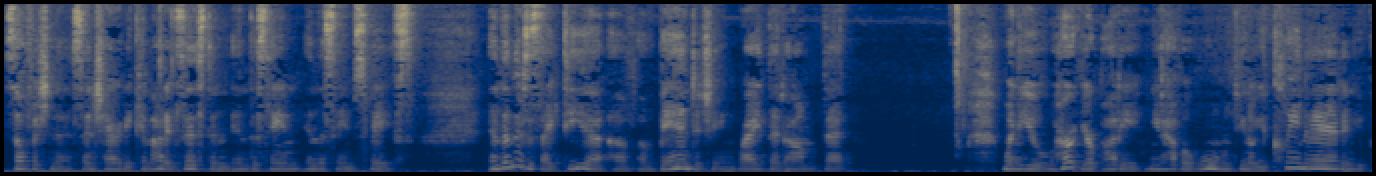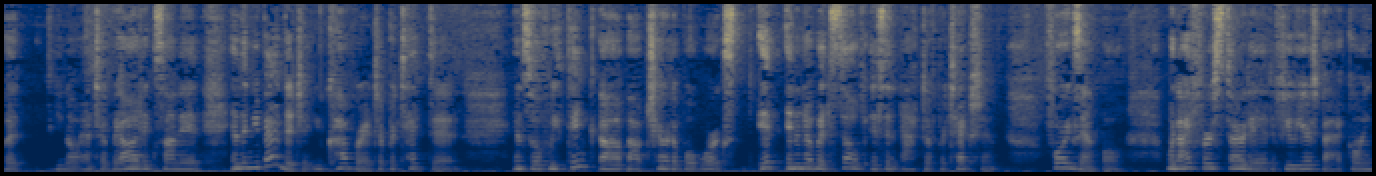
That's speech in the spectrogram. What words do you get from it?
selfishness and charity cannot exist in, in the same, in the same space. And then there's this idea of, of bandaging, right? That, um, that when you hurt your body, when you have a wound, you know, you clean it and you put, you know, antibiotics on it and then you bandage it, you cover it to protect it. And so if we think uh, about charitable works, it in and of itself is an act of protection. For example, when I first started a few years back going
